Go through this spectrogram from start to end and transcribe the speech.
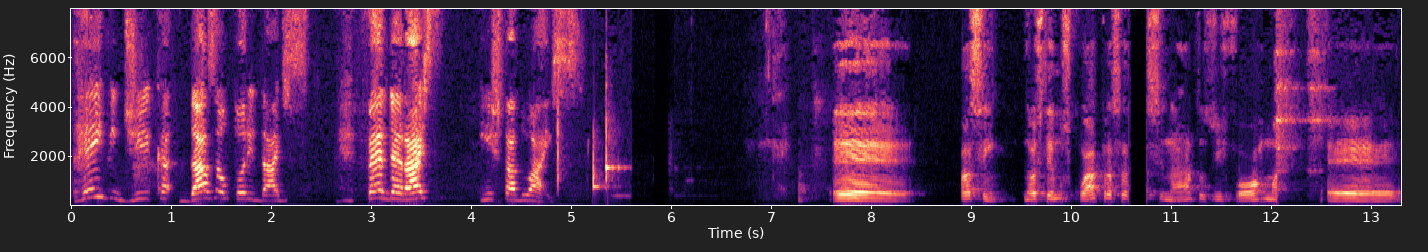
reivindica das autoridades federais e estaduais? É, assim, nós temos quatro assassinatos de forma é,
